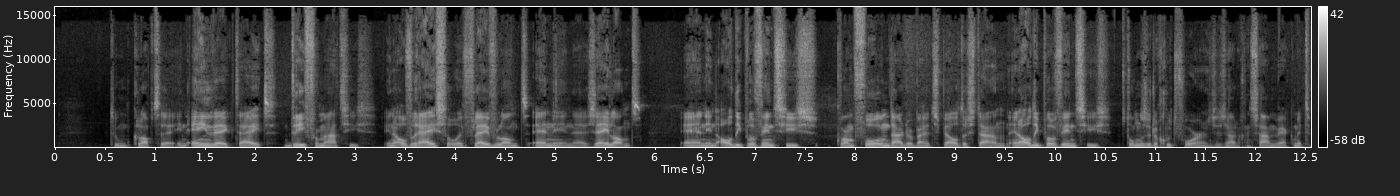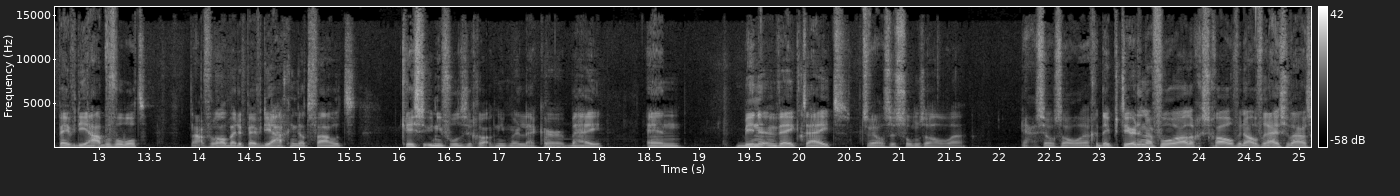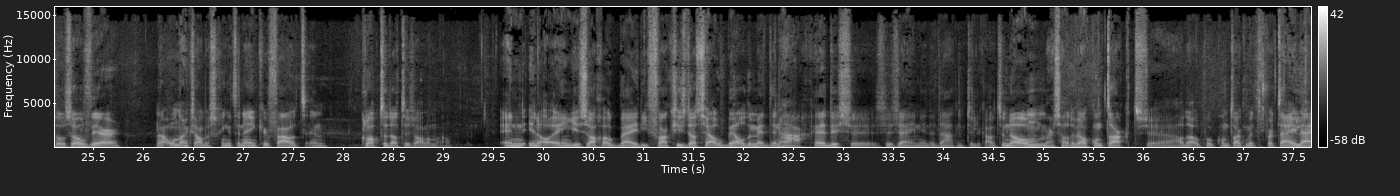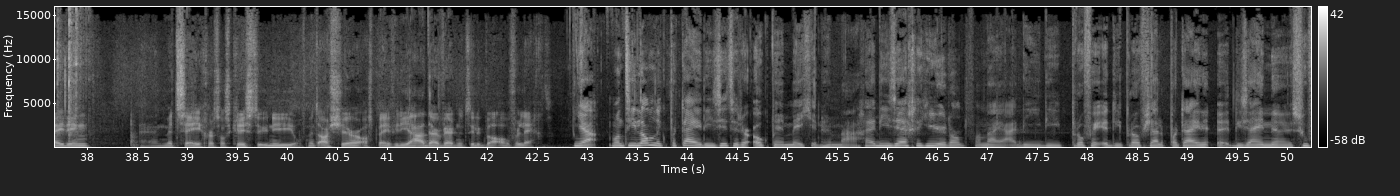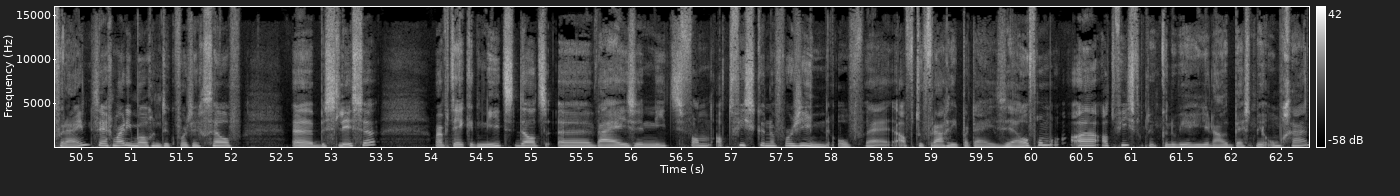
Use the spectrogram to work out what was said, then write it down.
Toen klapte in één week tijd drie formaties. In Overijssel, in Flevoland en in uh, Zeeland. En in al die provincies kwam Forum daardoor bij het spel te staan. In al die provincies stonden ze er goed voor. Ze zouden gaan samenwerken met de PvdA bijvoorbeeld. Nou, vooral bij de PvdA ging dat fout. ChristenUnie voelde zich er ook niet meer lekker bij. En binnen een week tijd, terwijl ze soms al, uh, ja, zelfs al gedeputeerden naar voren hadden geschoven. In Overijssel waren ze al zo ver. Nou, ondanks alles ging het in één keer fout en klapte dat dus allemaal. En, in, en je zag ook bij die fracties dat zij ook belden met Den Haag. Hè? Dus uh, ze zijn inderdaad natuurlijk autonoom, maar ze hadden wel contact. Ze hadden ook wel contact met de partijleiding. Uh, met Zegers als ChristenUnie of met Ascher als PvdA. Daar werd natuurlijk wel overlegd. Ja, want die landelijke partijen die zitten er ook mee een beetje in hun maag. Hè? Die zeggen hier dan van, nou ja, die, die, die provinciale partijen uh, die zijn soeverein, zeg maar. Die mogen natuurlijk voor zichzelf beslissen. Maar het betekent niet dat uh, wij ze niet van advies kunnen voorzien. Of hè, af en toe vragen die partijen zelf om uh, advies. Van kunnen we hier nou het best mee omgaan?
